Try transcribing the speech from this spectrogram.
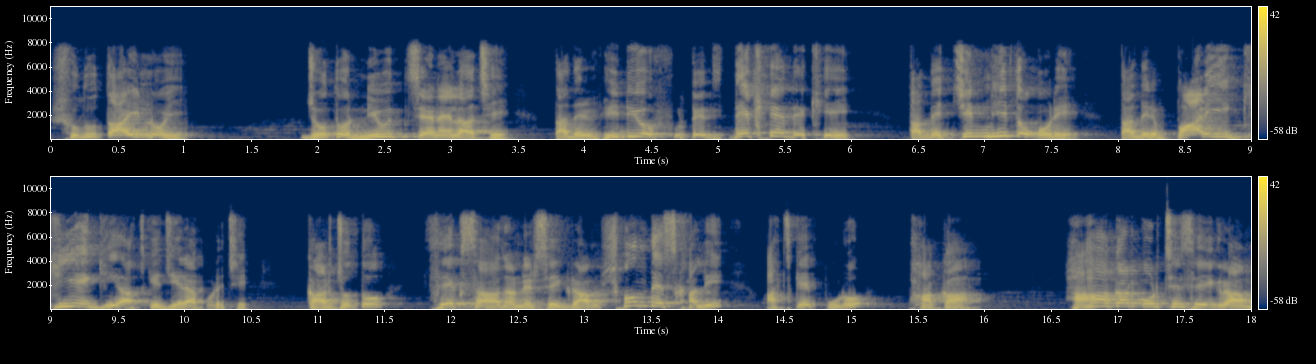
শুধু তাই নয়, যত নিউজ চ্যানেল আছে, তাদের ভিডিও ফুটেজ দেখে দেখে, তাদের চিহ্নিত করে, তাদের বাড়ি গিয়ে গিয়ে আজকে জেরা করেছে। কার্যত শেখ শাহজাহানের সেই গ্রাম সন্দেশখালি আজকে পুরো ফাঁকা। হাহাকার করছে সেই গ্রাম।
